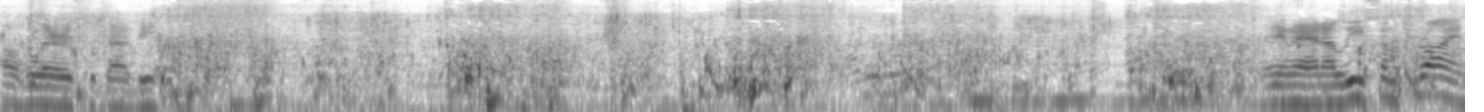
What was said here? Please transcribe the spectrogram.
how hilarious would that be? Hey man, at least I'm trying.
